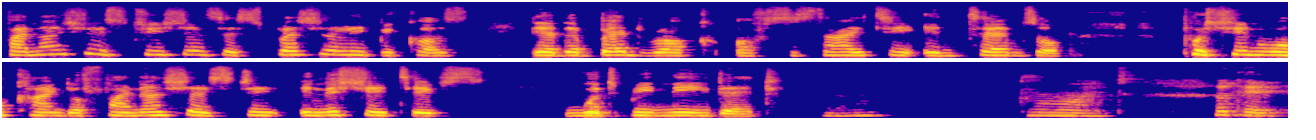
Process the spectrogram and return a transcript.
Financial institutions, especially because they're the bedrock of society in terms of pushing what kind of financial initiatives would be needed. Mm-hmm. Right. Okay,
